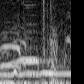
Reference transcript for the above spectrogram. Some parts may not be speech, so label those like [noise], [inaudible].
Oh my god.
